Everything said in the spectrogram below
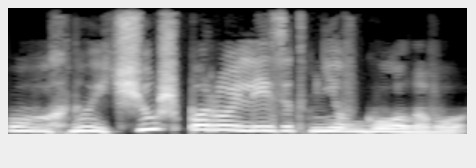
Ох, ну и чушь порой лезет мне в голову.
